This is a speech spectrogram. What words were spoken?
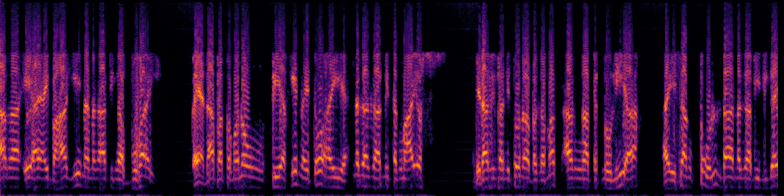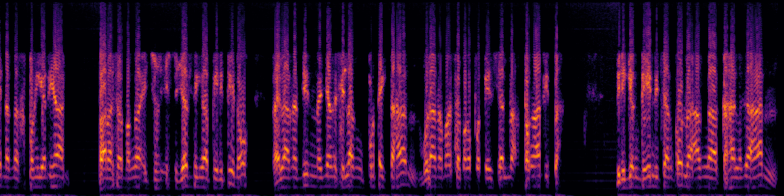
ang ah, AI ay bahagi na ng ating ah, buhay. Kaya dapat tumanong tiyakin na ito ay nagagamit ng maayos. Dinabi pa nito na bagamat ang ah, teknolohiya ay isang tool na nagbibigay ng kapangyarihan para sa mga estu- estudyante nga Pilipino, kailangan din na niyang silang protektahan mula naman sa mga potensyal na panganib. Binigyang din ni Tiangco na ang ah, kahalagahan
